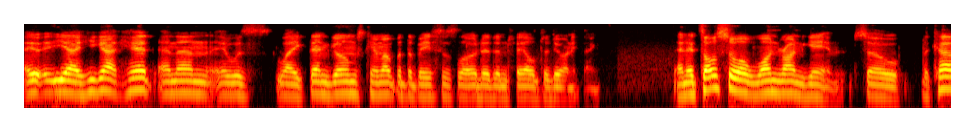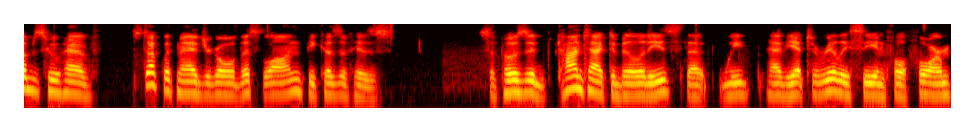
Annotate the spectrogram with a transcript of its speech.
It, yeah, he got hit, and then it was like then Gomes came up with the bases loaded and failed to do anything. And it's also a one-run game, so the Cubs, who have stuck with Madrigal this long because of his supposed contact abilities that we have yet to really see in full form,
